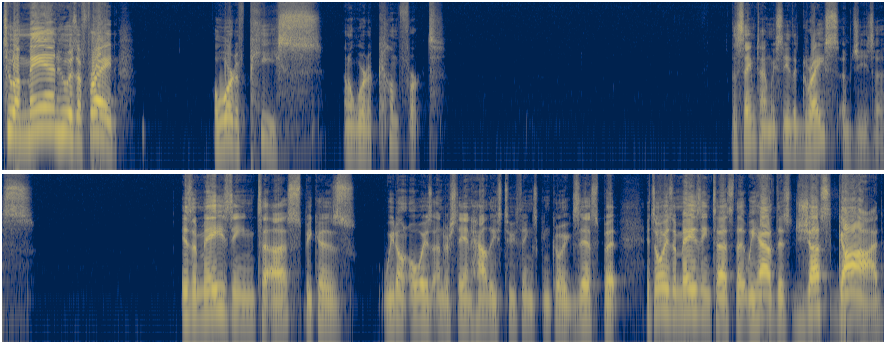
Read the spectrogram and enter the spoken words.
to a man who is afraid. A word of peace and a word of comfort. At the same time we see the grace of jesus is amazing to us because we don't always understand how these two things can coexist, but it's always amazing to us that we have this just God,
